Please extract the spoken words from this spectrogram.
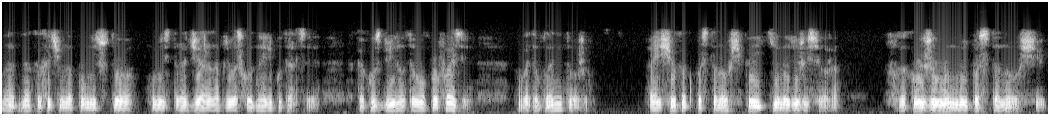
Однако хочу напомнить, что у мистера Джерана превосходная репутация, как у сдвинутого по фазе, в этом плане тоже. А еще как постановщика и кинорежиссера. Какой же умный постановщик.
